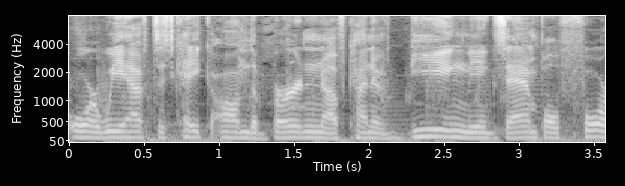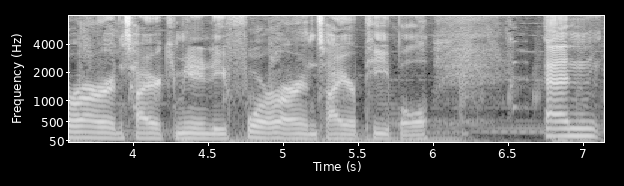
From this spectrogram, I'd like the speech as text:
or we have to take on the burden of kind of being the example for our entire community, for our entire people. And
